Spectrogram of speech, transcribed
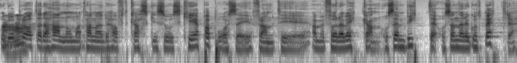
Och då Aha. pratade han om att han hade haft Kaskisos kepa på sig fram till ja, förra veckan och sen bytte och sen har det gått bättre.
